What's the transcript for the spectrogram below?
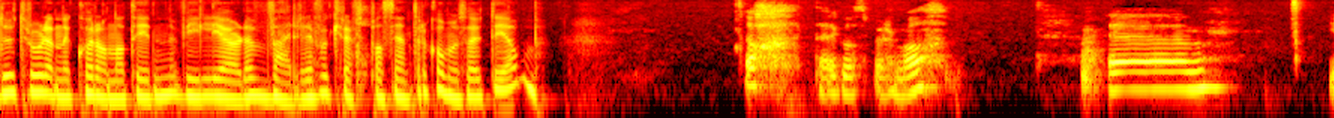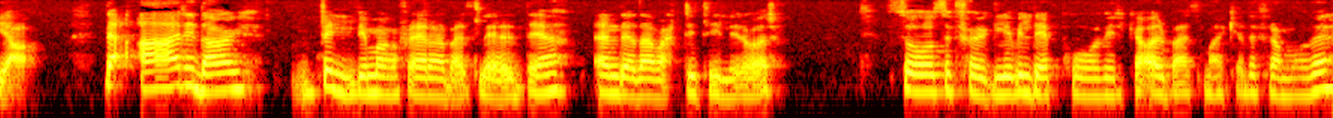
du tror denne koronatiden vil gjøre det verre for kreftpasienter å komme seg ut i jobb? Åh, det er et godt spørsmål. Uh, ja. Det er i dag veldig mange flere arbeidsledige enn det det har vært i tidligere år. Så selvfølgelig vil det påvirke arbeidsmarkedet framover,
